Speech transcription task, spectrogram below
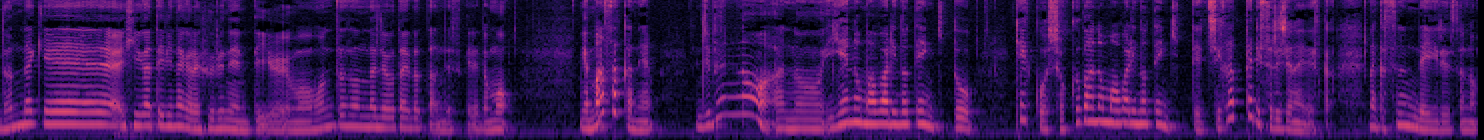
どんだけ日が照りながら降るねんっていうもうほんとそんな状態だったんですけれども。いやまさかね自分のあの家の周りの天気と結構職場の周りの天気って違ったりするじゃないですか。なんか住んでいるその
